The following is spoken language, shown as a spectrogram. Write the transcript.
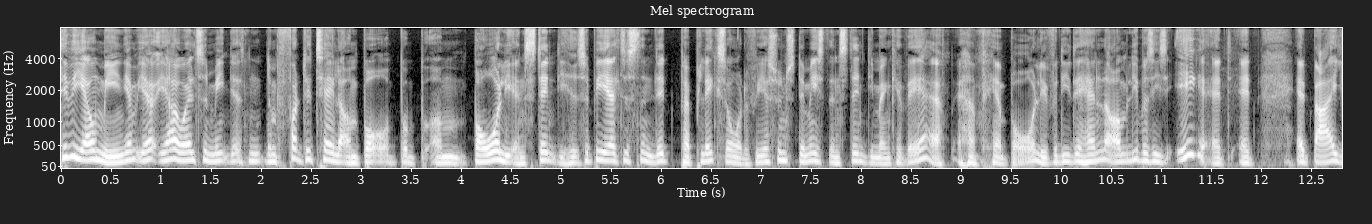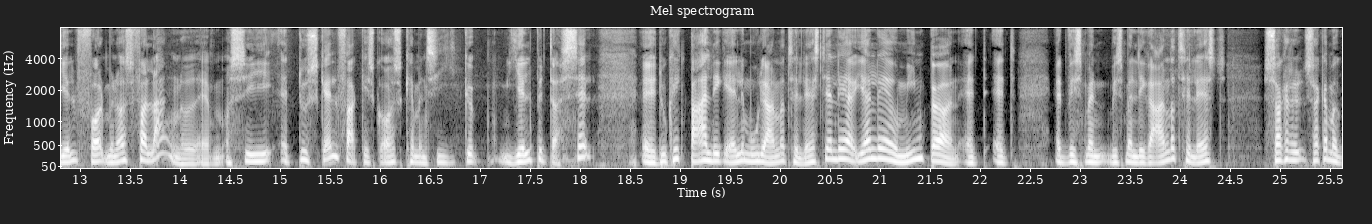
Det vil jeg jo mene. Jeg, jeg, jeg har jo altid ment, at når folk det taler om, bor, bo- om borgerlig anstændighed, så bliver jeg altid sådan lidt perpleks over det, for jeg synes, det mest anstændige, man kan være, er, er at være borgerlig, fordi det handler om lige præcis ikke at, at, at bare hjælpe folk, men også forlange noget af dem, og sige, at du skal faktisk også, kan man sige, hjælpe dig selv. Øh, du kan ikke bare lægge alle mulige andre til last. Jeg lærer, jeg lærer jo mine børn, at, at, at hvis, man, hvis man lægger andre til last, så kan det, så kan man,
